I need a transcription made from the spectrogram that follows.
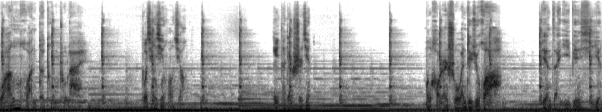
缓缓地吐出来。我相信黄潇，给他点时间。孟浩然说完这句话，便在一边吸烟。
